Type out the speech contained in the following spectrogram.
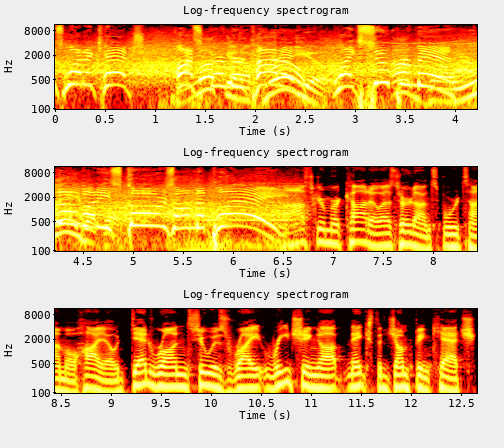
My goodness, what a catch! Oscar Mercado like Superman. Nobody scores on the play. Oscar Mercado, as heard on Sport Time Ohio, dead run to his right, reaching up, makes the jumping catch,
